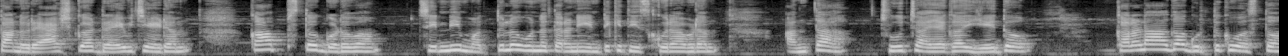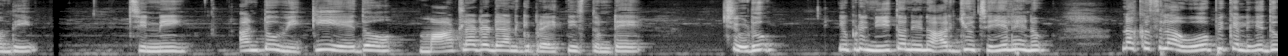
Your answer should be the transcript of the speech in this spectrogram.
తాను ర్యాష్గా డ్రైవ్ చేయడం కాప్స్తో గొడవ చిన్ని మత్తులో ఉన్న తనని ఇంటికి తీసుకురావడం అంతా చూచాయగా ఏదో కలలాగా గుర్తుకు వస్తోంది. చిన్ని అంటూ విక్కీ ఏదో మాట్లాడడానికి ప్రయత్నిస్తుంటే చూడు ఇప్పుడు నీతో నేను ఆర్గ్యూ చేయలేను. నాకు అసలు ఆ ఓపిక లేదు.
